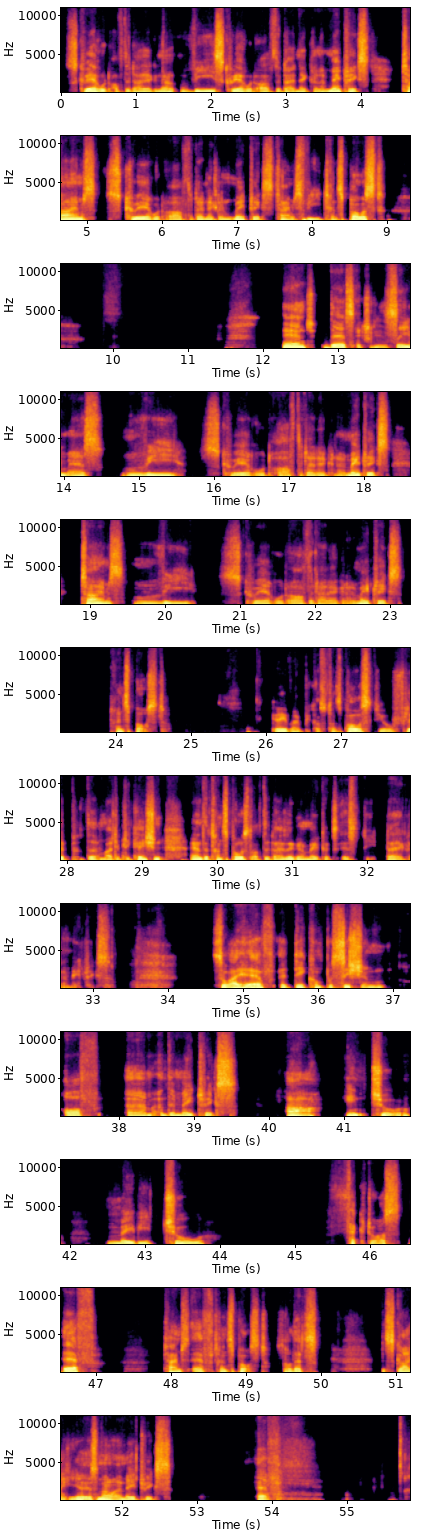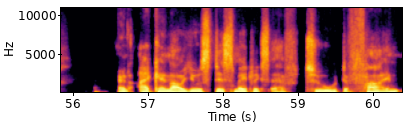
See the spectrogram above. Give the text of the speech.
square root of the diagonal, V square root of the diagonal matrix times square root of the diagonal matrix times V transposed. And that's actually the same as V square root of the diagonal matrix times V square root of the diagonal matrix transposed. Okay, well, because transposed, you flip the multiplication and the transposed of the diagonal matrix is the diagonal matrix. So I have a decomposition of um, the matrix R into maybe two factors F times F transposed. So that's this guy here is now a matrix F. And I can now use this matrix F to define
